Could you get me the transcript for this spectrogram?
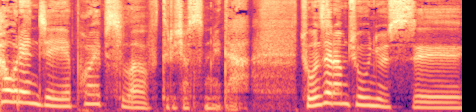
하오렌즈의 Perhaps Love 들으셨습니다. 좋은 사람 좋은 뉴스.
